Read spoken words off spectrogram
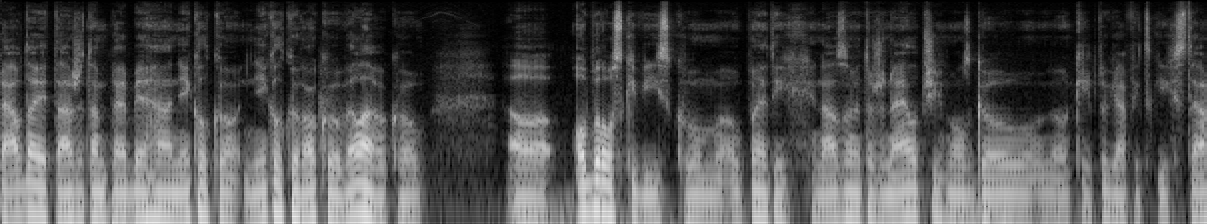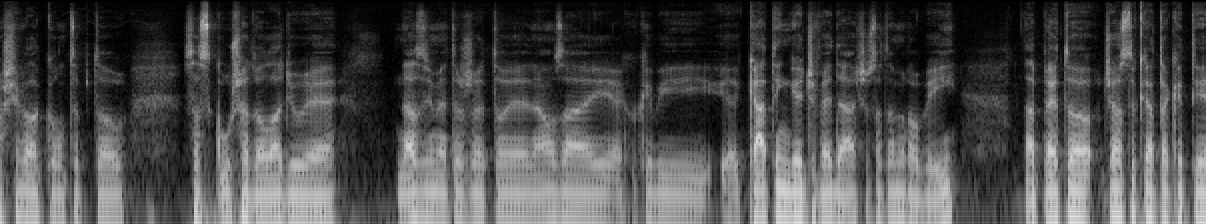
pravda je tá, že tam prebieha niekoľko, niekoľko rokov, veľa rokov Uh, obrovský výskum, úplne tých, nazveme to, že najlepších mozgov no, kryptografických, strašne veľa konceptov sa skúša, doľaďuje. Nazvime to, že to je naozaj ako keby cutting edge veda, čo sa tam robí. A preto častokrát také tie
